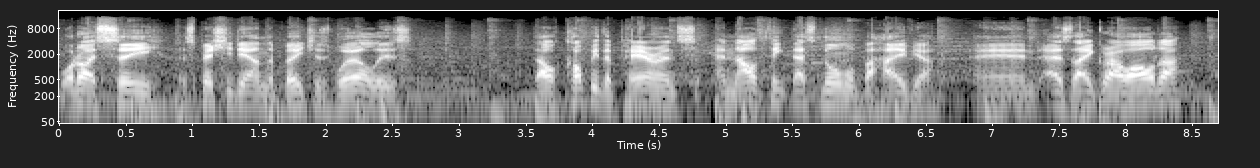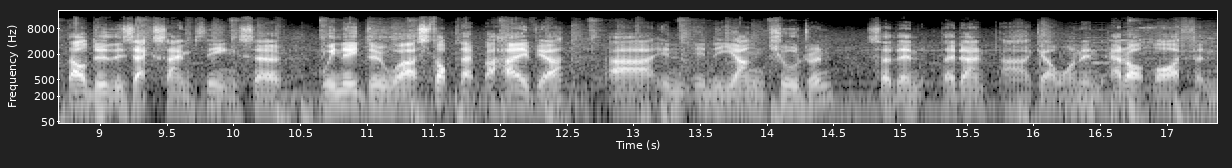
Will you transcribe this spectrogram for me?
what I see, especially down the beach as well, is they'll copy the parents and they'll think that's normal behaviour. And as they grow older, they'll do the exact same thing. So we need to uh, stop that behaviour uh, in, in the young children so then they don't uh, go on in adult life and,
